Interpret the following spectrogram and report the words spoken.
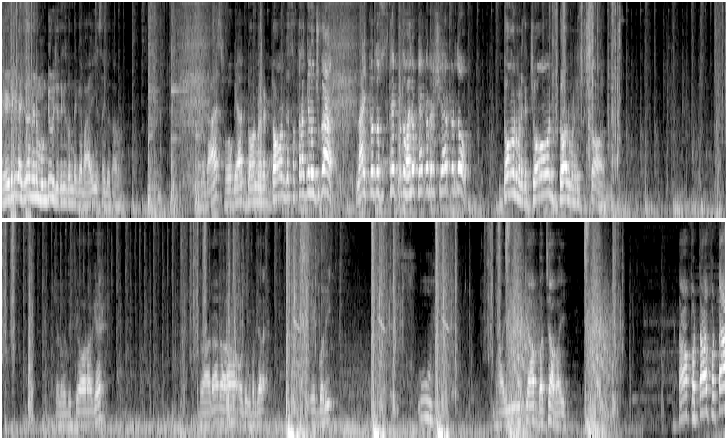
हेड भी जाता मैंने मुंडी उड़ जाती किस बंदे के भाई सही बता रहा हूँ। चलो गाइस हो गया डॉन बन गया। डॉन के 17 किलो हो चुका है। लाइक कर दो सब्सक्राइब कर दो भाई लोग क्या कर रहे हो? शेयर कर दो। डॉन बन गया जॉन डॉन बन गया जॉन चलो देखते हैं और आगे। रा रा रा और दो ऊपर जा रहा है। एक गोली। उफ, भाई क्या बचा भाई? फटा फटा फटा।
